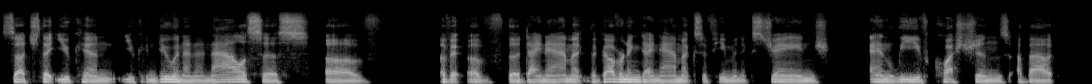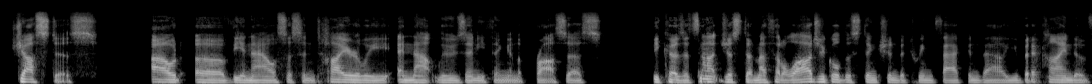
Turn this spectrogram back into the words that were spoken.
such that you can you can do an, an analysis of of it, of the dynamic the governing dynamics of human exchange and leave questions about justice out of the analysis entirely and not lose anything in the process because it's not just a methodological distinction between fact and value but a kind of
